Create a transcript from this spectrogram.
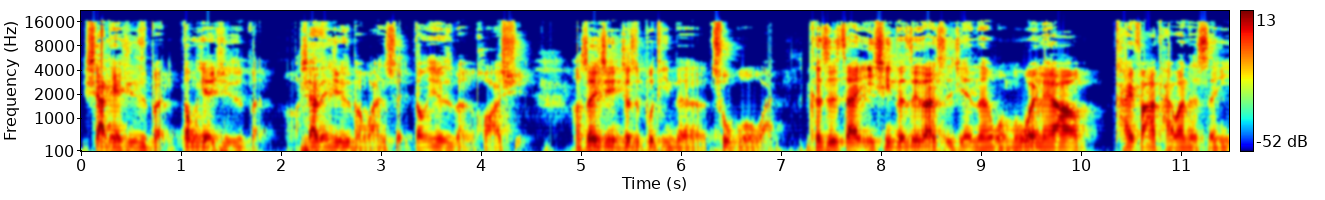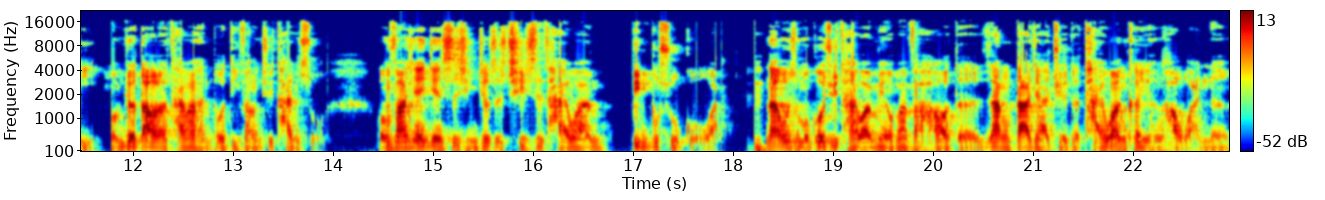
夏天也去日本，冬天也去日本啊，夏天去日本玩水，冬天日本滑雪。好，所以其实你就是不停的出国玩。可是，在疫情的这段时间呢，我们为了要开发台湾的生意，我们就到了台湾很多地方去探索。我们发现一件事情，就是其实台湾并不输国外。那为什么过去台湾没有办法好好的让大家觉得台湾可以很好玩呢？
